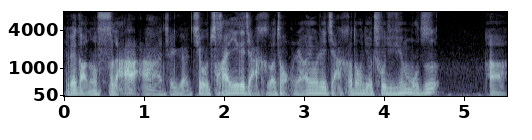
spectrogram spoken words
也别搞那么复杂了啊！这个就传一个假合同，然后用这假合同就出去去募资，啊，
